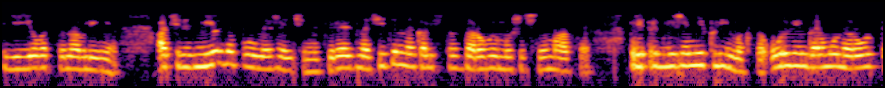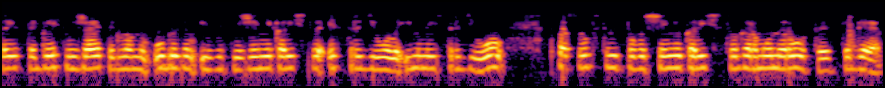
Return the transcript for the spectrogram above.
ее восстановления, а чрезмерно полная женщина теряет значительное количество здоровой мышечной массы. При приближении климакса уровень гормона роста СТГ снижается главным образом из-за снижения количества эстрадиола. Именно эстрадиол способствует повышению количества гормона роста СТГ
